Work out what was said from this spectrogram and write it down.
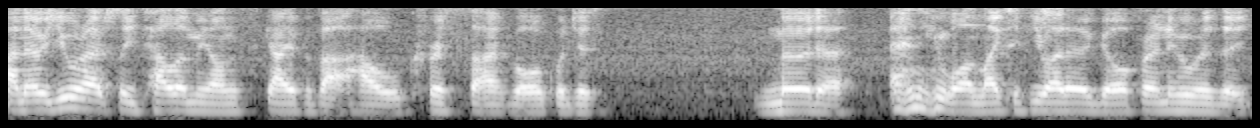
I know you were actually telling me on Skype about how Cris Cyborg would just murder anyone. Like if you had a girlfriend who was a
